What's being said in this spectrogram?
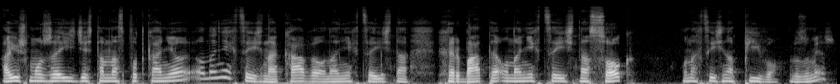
a już może iść gdzieś tam na spotkanie, ona nie chce iść na kawę, ona nie chce iść na herbatę, ona nie chce iść na sok, ona chce iść na piwo, rozumiesz?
